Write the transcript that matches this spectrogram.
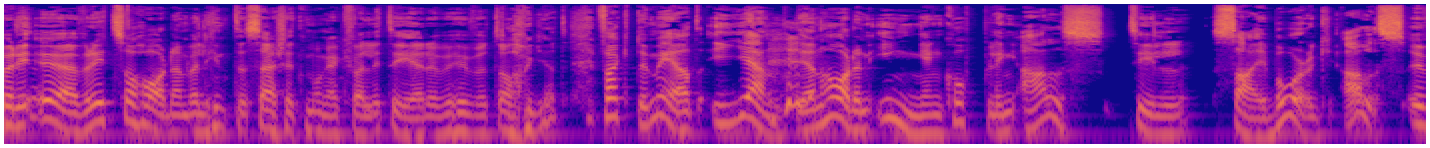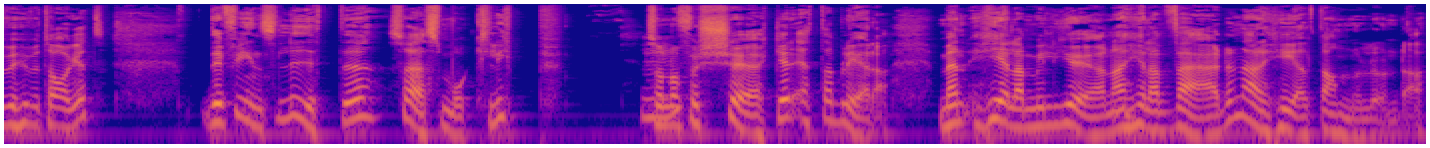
För i övrigt så har den väl inte särskilt många kvaliteter överhuvudtaget. Faktum är att egentligen har den ingen koppling alls till Cyborg, alls överhuvudtaget. Det finns lite så här små klipp som de försöker etablera. Men hela miljöerna, hela världen är helt annorlunda.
